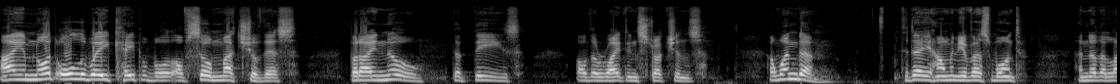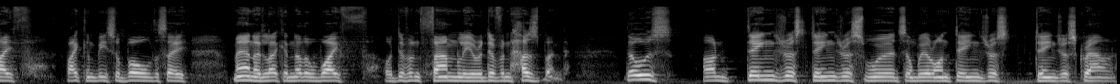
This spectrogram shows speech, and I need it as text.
I am not all the way capable of so much of this, but I know that these are the right instructions. I wonder today how many of us want another life. If I can be so bold to say, man, I'd like another wife or a different family or a different husband. Those are dangerous, dangerous words, and we're on dangerous, dangerous ground.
